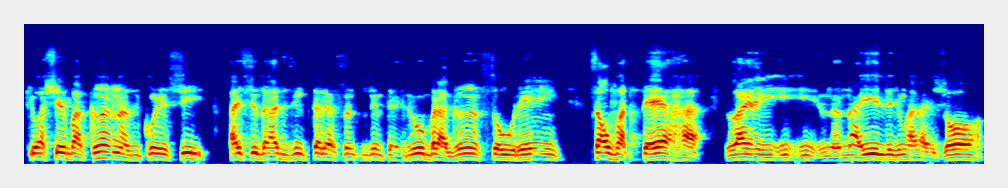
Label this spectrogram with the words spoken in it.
que eu achei bacana, conheci as cidades interessantes do interior, Bragança, Urém, Salvaterra, lá em, na, ilha de Marajó,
